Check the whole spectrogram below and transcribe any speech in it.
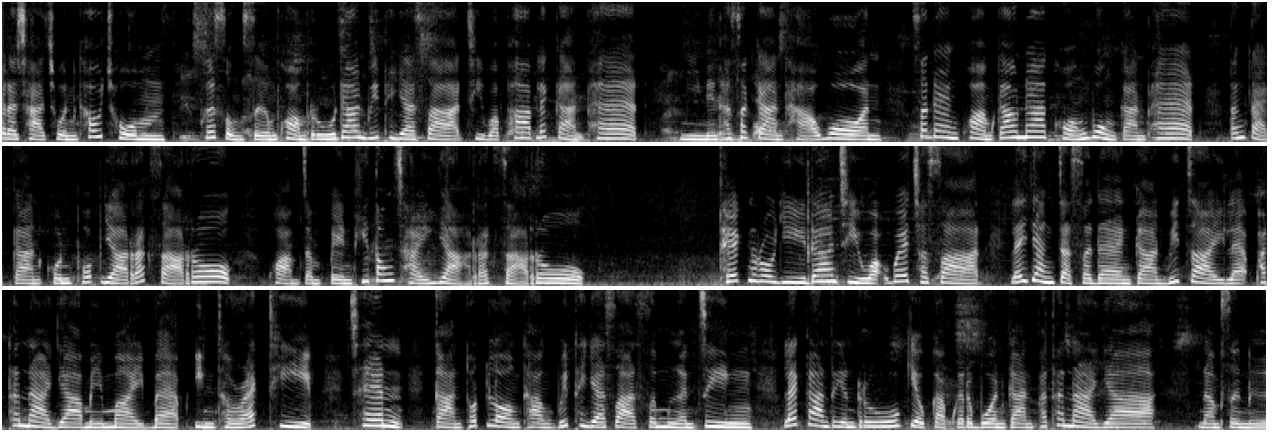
ประชาชนเข้าชม เพื่อส่งเสริมความรู้ด้านวิทยาศาสตร์ ชีวภาพและการแพทย์ มีนิทรรศการถาวร แสดงความก้าวหน้าของวงการแพทย์ ตั้งแต่การค้นพบยารักษาโรค ความจำเป็นที่ต้องใช้ยารักษาโรค เทคโนโลยีด้านชีวเวชศาสตร์ และยังจัดแสดงการวิจัยและพัฒนายาใหม่ ๆ แบบอินเทอร์แอคทีฟ เช่น การทดลองทางวิทยาศาสตร์เสมือนจริง และการเรียนรู้เกี่ยวกับกระบวนการพัฒนายานำเสนอ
